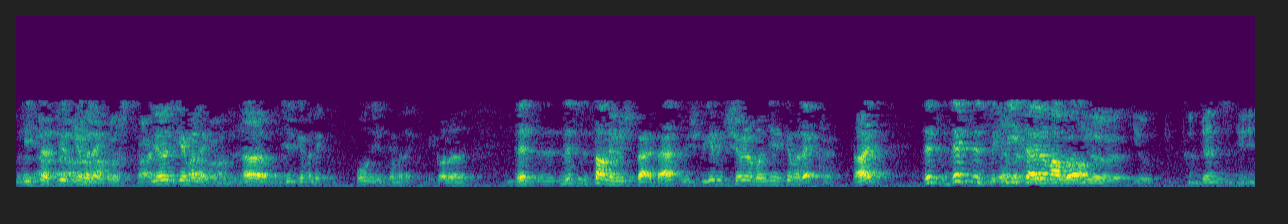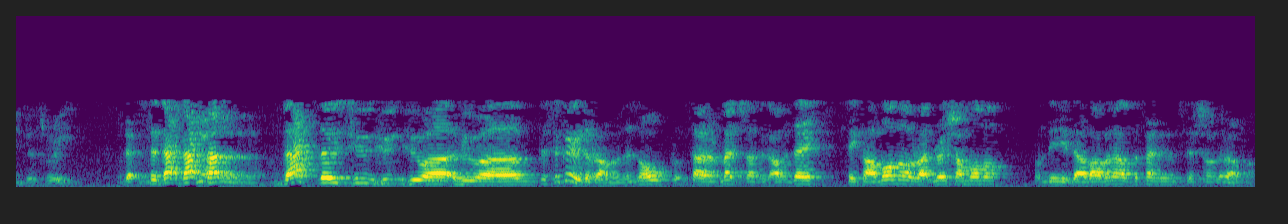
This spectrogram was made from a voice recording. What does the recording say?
he says Yud Gimel Yud Gimel No, Yud Gimel All Yud Gimel You got to. This this is something which that, that we should be giving shurim on Yud Gimel right? This this is the key to Olam You're, you're condensing it into three. So that that that. That's those who who who, uh, who um, disagree with the Rambam. There's a whole I mentioned I think the other day, Sefer Mono, right, Rosh Mono, from the the Abravanel defending the position of the Rambam.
